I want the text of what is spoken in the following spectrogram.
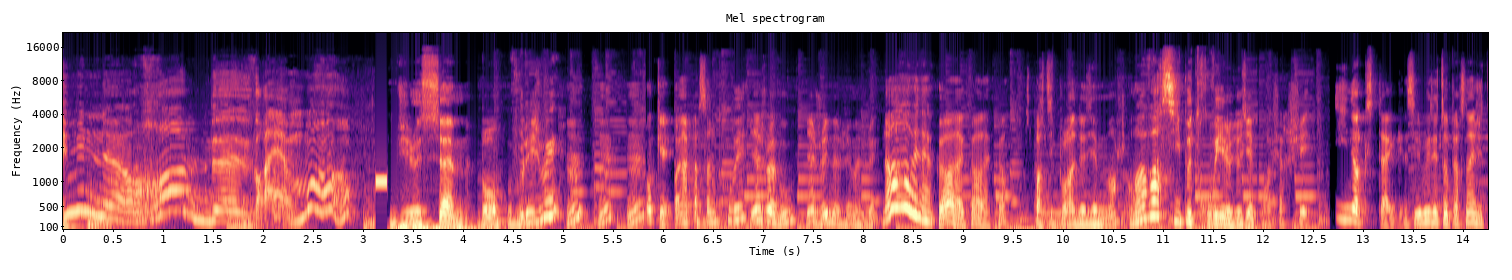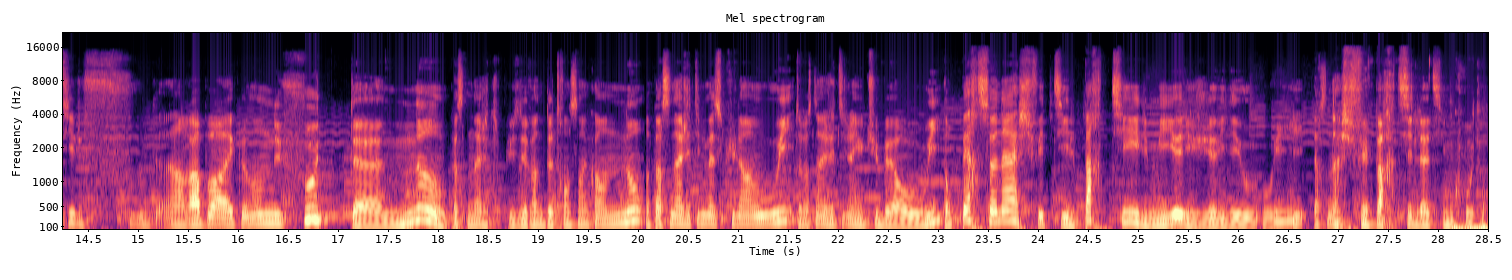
Une robe vraiment? J'ai le seum. Bon, vous voulez jouer Hein Hein Hein Ok, première personne trouvée. Bien joué à vous. Bien joué, bien joué, bien joué. Non, mais d'accord, d'accord, d'accord. C'est parti pour la deuxième manche. On va voir s'il peut trouver le deuxième. On va chercher Inox Tag. La célébrité de ton personnage est-il un rapport avec le monde du foot? Euh, non. Ton personnage est-il plus de 22-35 ans? Non. Ton personnage est-il masculin? Oui. Ton personnage est-il un youtubeur? Oui. Ton personnage fait-il partie du milieu du jeu vidéo? Oui. Ton personnage fait partie de la team crew, toi?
